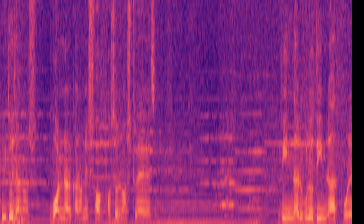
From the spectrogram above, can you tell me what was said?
তুই তো জানোস, বন্যার কারণে সব ফসল নষ্ট হয়ে গেছে। ঋণদারগুলো দিন রাত পড়ে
